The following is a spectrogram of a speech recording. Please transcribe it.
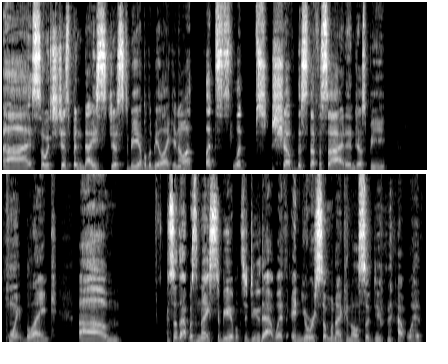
Uh, so it's just been nice just to be able to be like, you know what? Let's let's shove this stuff aside and just be point blank. Um, so that was nice to be able to do that with, and you're someone I can also do that with.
